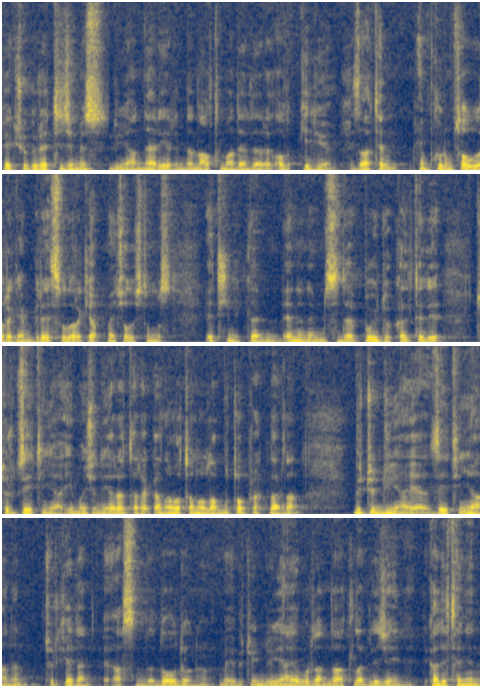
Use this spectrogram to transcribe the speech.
Pek çok üreticimiz dünyanın her yerinden altın madalyaları alıp geliyor. Zaten hem kurumsal olarak hem bireysel olarak yapmaya çalıştığımız etkinliklerin en önemlisi de buydu. Kaliteli Türk zeytinyağı imajını yaratarak anavatan olan bu topraklardan bütün dünyaya zeytinyağının Türkiye'den aslında doğduğunu ve bütün dünyaya buradan dağıtılabileceğini, kalitenin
